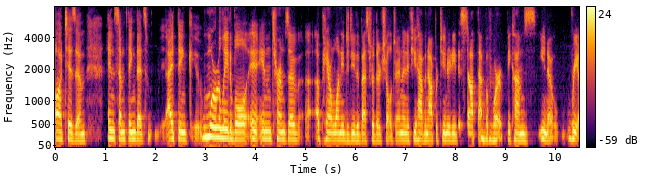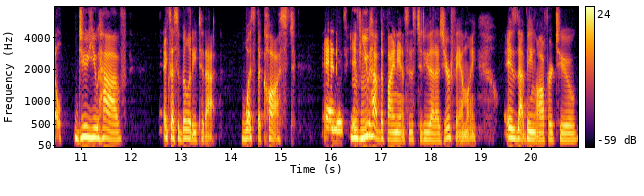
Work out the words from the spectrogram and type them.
autism and something that's, I think, more relatable in, in, terms of a parent wanting to do the best for their children. And if you have an opportunity to stop that mm-hmm. before it becomes, you know, real, do you have accessibility to that? What's the cost? And if, mm-hmm. if you mm-hmm. have the finances to do that as your family, is that being offered to,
